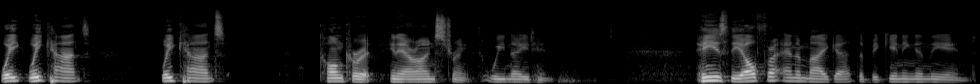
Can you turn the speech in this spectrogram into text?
We, we, can't, we can't conquer it in our own strength. We need Him. He is the Alpha and Omega, the beginning and the end.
